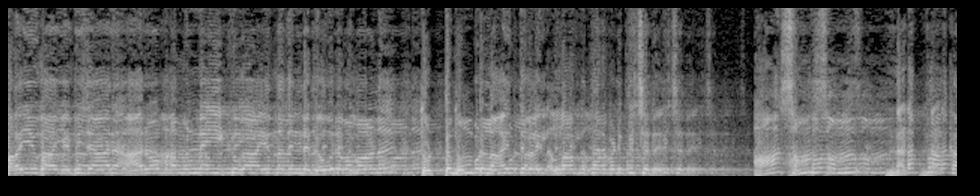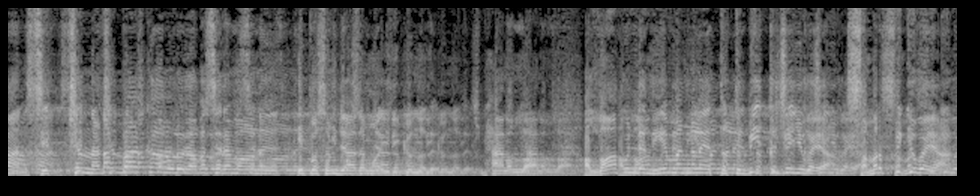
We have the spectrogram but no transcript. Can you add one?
പറയുക വ്യഭിചാര ആരോപണം ഉന്നയിക്കുക എന്നതിന്റെ ഗൗരവമാണ് തൊട്ട് മുമ്പുള്ള ആയത്തുകളിൽ അള്ളാഹു തല പഠിപ്പിച്ചത്. ആ സംഭവം നടപ്പാക്കാൻ ശിക്ഷ നടപ്പാക്കാനുള്ള ഒരു അവസരമാണ് ഇപ്പൊ സംജാതമായിരിക്കുന്നത്. അള്ളാഹുന്റെ നിയമങ്ങളെ തത്ബീക്ക് ചെയ്യുകയാണ് സമർപ്പിക്കുകയാണ്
